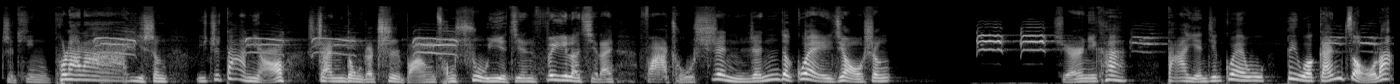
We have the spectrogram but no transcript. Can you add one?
只听“扑啦啦”一声，一只大鸟扇动着翅膀从树叶间飞了起来，发出瘆人的怪叫声。雪儿，你看，大眼睛怪物被我赶走了。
